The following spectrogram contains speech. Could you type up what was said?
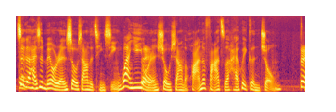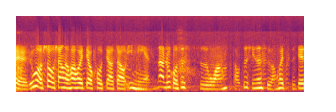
这个还是没有人受伤的情形，万一有人受伤的话，那罚则还会更重。对，如果受伤的话会吊扣驾照一年。那如果是死亡导致行人死亡，会直接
